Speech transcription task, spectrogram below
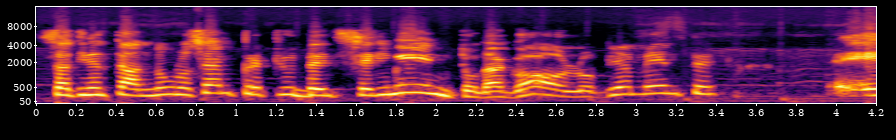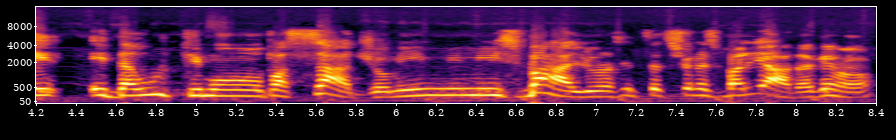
sta diventando uno sempre più da inserimento, da gol ovviamente, e, e da ultimo passaggio. Mi, mi, mi sbaglio, una sensazione sbagliata, che no?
